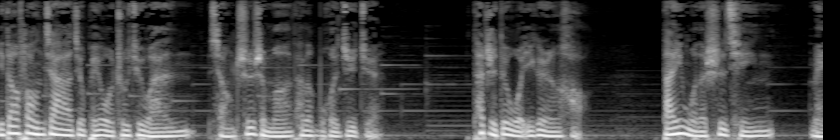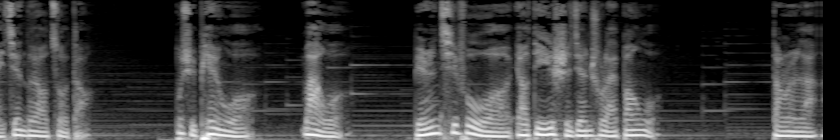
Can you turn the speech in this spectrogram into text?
一到放假就陪我出去玩，想吃什么他都不会拒绝。他只对我一个人好，答应我的事情每件都要做到，不许骗我、骂我，别人欺负我要第一时间出来帮我。当然啦，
